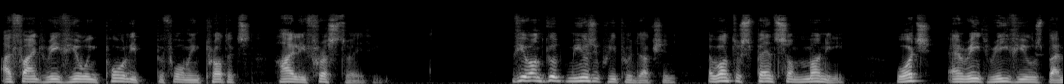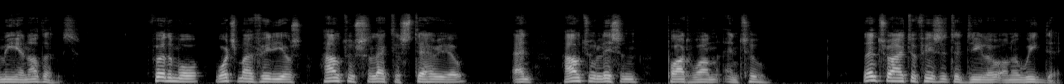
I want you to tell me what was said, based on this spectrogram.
I find reviewing poorly performing products highly frustrating. If you want good music reproduction and want to spend some money, watch and read reviews by me and others. Furthermore, watch my videos How to Select a Stereo and How to Listen Part 1 and 2. Then try to visit a dealer on a weekday.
